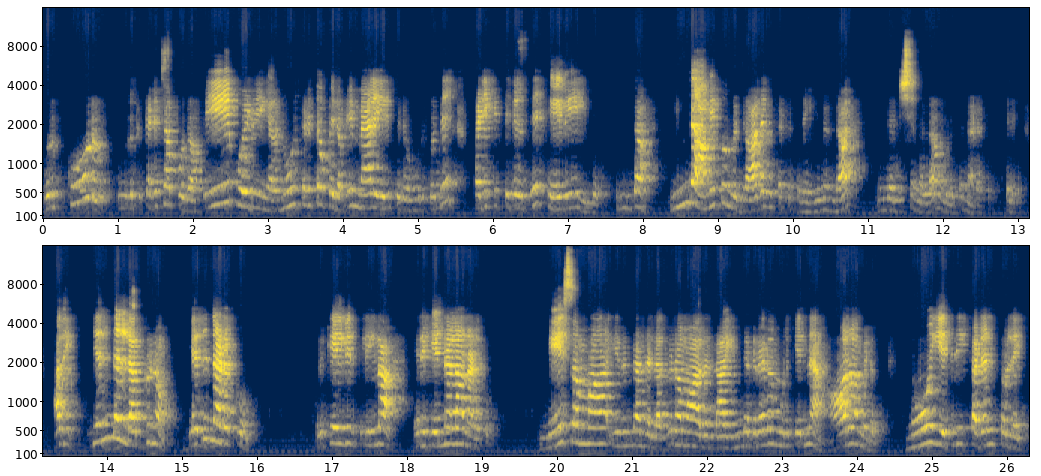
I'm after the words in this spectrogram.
ஒரு கோடு உங்களுக்கு கிடைச்சா போதும். அப்படியே போயிடுவீங்க. நூல் கிடைச்சா போயிடும். அப்படியே மேலே ஏறி போயிடும். உங்களுக்கு வந்து படிக்கிறதுக்கு தேவையே இல்லை. இதுதான் இந்த அமைப்பு உங்க ஜாதக கட்டத்துல இருந்தால் இந்த விஷயங்கள்லாம் உங்களுக்கு நடக்கும். சரி. அது எந்த லக்னம் எது நடக்கும்? ஒரு கேள்வி இருக்கு இல்லைங்களா? எனக்கு என்னெல்லாம் நடக்கும்? மேசமா இருந்த அந்த லக்னமா இருந்தா இந்த கிரகம் உங்களுக்கு என்ன? ஆறாம் இடம். நோய் எதிரி கடன் தொல்லை.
